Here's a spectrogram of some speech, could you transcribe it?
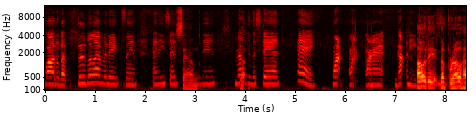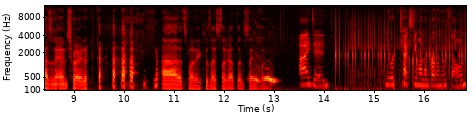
waddled up to the lemonade stand, and he said, Sand. "Man, run in the stand. Hey, wah, wah, wah, got any?" Oh, the grapes?" the bro has an Android. Ah, that's funny because I still got the same phone. I did. You were texting on a burner phone.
